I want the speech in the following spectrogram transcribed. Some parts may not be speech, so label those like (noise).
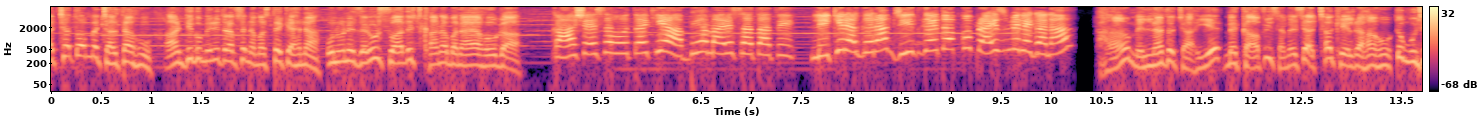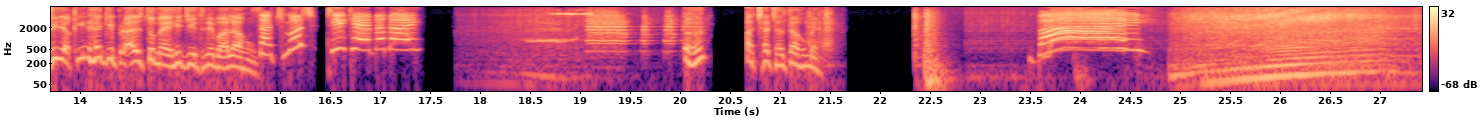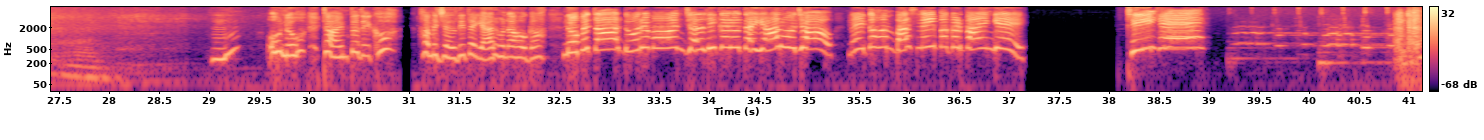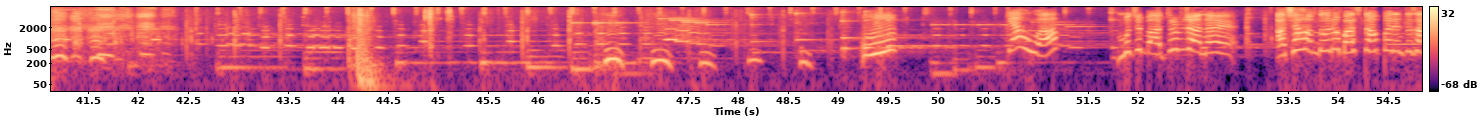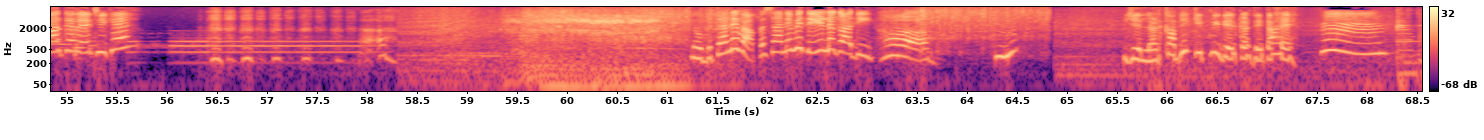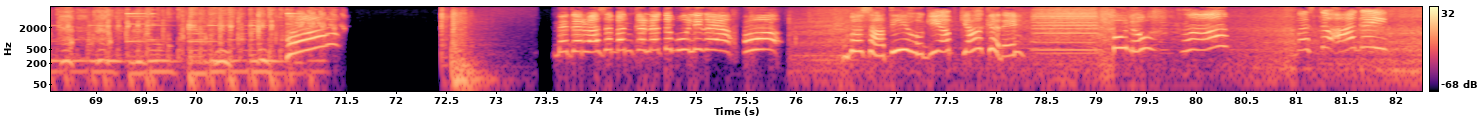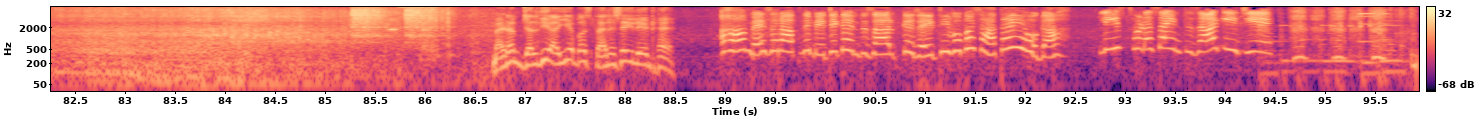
अच्छा तो अब मैं चलता हूँ। आंटी को मेरी तरफ़ से नमस्ते कहना। उन्होंने ज़रूर स्वादिष्ट खाना बनाया होगा। काश ऐसा होता कि आप भी हमारे साथ आते। लेकिन अगर आप जीत गए तो आपको प्राइज मिलेगा ना? हाँ मिलना तो चाहिए। मैं काफ़ी समय से अच्छा खेल रहा हूँ तो मुझे यकीन है कि प्राइज तो मैं ही जीतने वाला हूँ। सचमुच? ठीक है बाय बाय अच्छा चलता हूँ मैं। बाय ओ नो टाइम तो देखो। हमें जल्दी तैयार होना होगा। नोबिता डोरेमोन जल्दी करो तैयार हो जाओ। नहीं तो हम बस नहीं पकड़ पाएँगे। ठीक है। हम्म, क्या हुआ? मुझे बाथरूम जाना है। अच्छा हम दोनों बस स्टॉप पर इंतज़ार कर रहे हैं ठीक है? नोबिता ने वापस आने में देर लगा दी। हाँ। ये लड़का भी कितनी देर कर देता है? हम्म। हाँ? मैं दरवाज़ा बंद करना तो भूल ही गया। हाँ, बस आती ही होगी अब क्या करें? ओ नो हाँ। बस तो आ गई। मैडम जल्दी आइए बस पहले से ही लेट हाँ। मैं जरा अपने बेटे का इंतज़ार कर रही थी वो बस आता ही होगा। प्लीज़ थोड़ा सा इंतज़ार कीजिए।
